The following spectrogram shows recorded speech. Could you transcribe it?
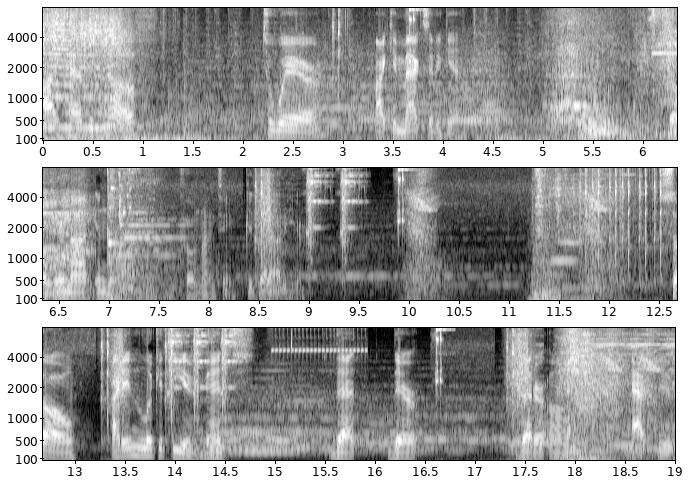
I have enough to where I can max it again. So we're not in the code 19. Get that out of here. So I didn't look at the events that they're that are um active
